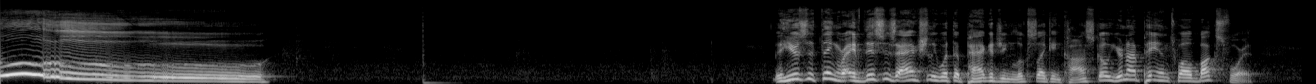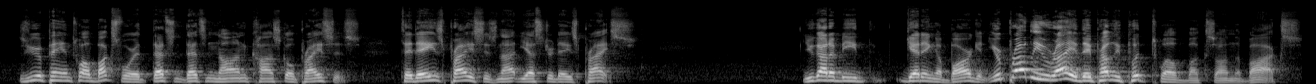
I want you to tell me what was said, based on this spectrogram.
Ooh. But here's the thing, right? If this is actually what the packaging looks like in Costco, you're not paying 12 bucks for it. Because you're paying 12 bucks for it, that's that's non-Costco prices. Today's price is not yesterday's price. You got to be getting a bargain. You're probably right. They probably put 12 bucks on the box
